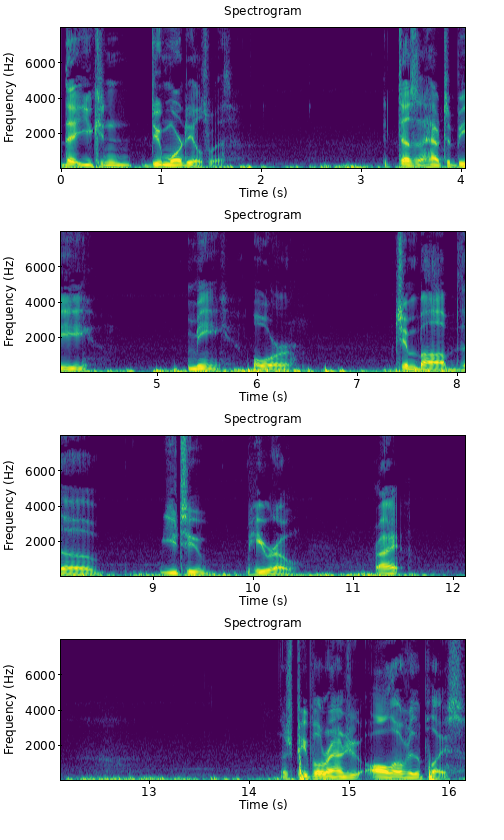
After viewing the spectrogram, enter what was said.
That you can do more deals with. It doesn't have to be me or Jim Bob, the YouTube hero, right? There's people around you all over the place.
